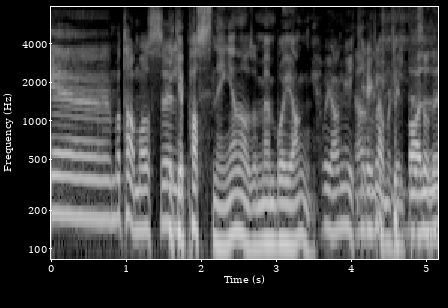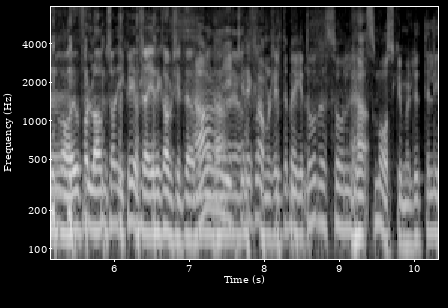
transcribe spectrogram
uh, må ta med oss uh, Ikke pasningen, altså, men Bojang. Bojang gikk i Ja. reklameskiltet. så Ballen det- var jo for lang, så han gikk jo i og for seg i reklameskiltet. Ja, Men, ja, gikk i reklameskiltet begge to. Det så litt Ja. småskummelt ut en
